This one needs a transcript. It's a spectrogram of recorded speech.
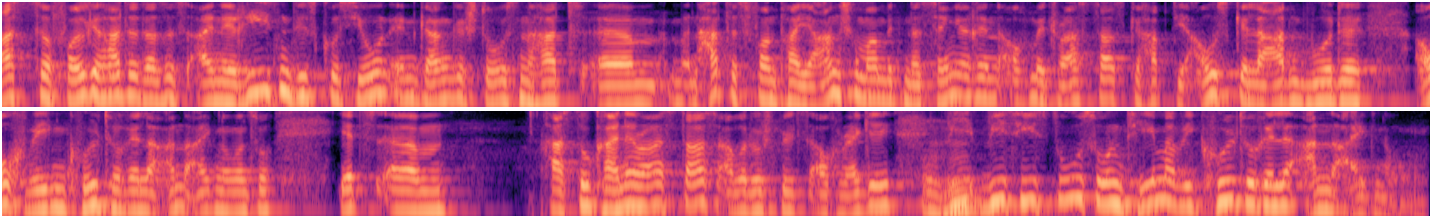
was zur Folge hatte, dass es eine Riesendiskussion in Gang gestoßen hat. Ähm, man hat es vor ein paar Jahren schon mal mit einer Sängerin, auch mit Rastas gehabt, die ausgeladen wurde, auch wegen kultureller Aneignung und so. Jetzt ähm, hast du keine Rastas, aber du spielst auch Reggae. Wie, wie siehst du so ein Thema wie kulturelle Aneignung?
